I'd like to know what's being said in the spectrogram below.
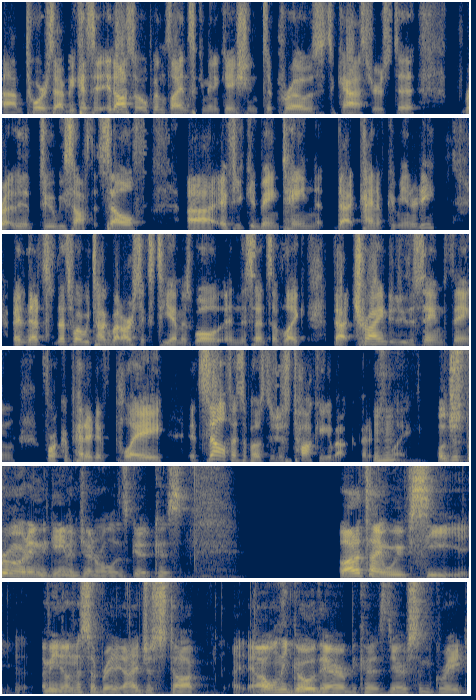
um, towards that because it, it also opens lines of communication to pros, to casters, to to Ubisoft itself. Uh, if you can maintain that kind of community, and that's that's why we talk about R6TM as well, in the sense of like that trying to do the same thing for competitive play itself, as opposed to just talking about competitive Mhm. play. Well, just promoting the game in general is good because a lot of time we've see. I mean, on the subreddit, I just stop. I, only go there because there's some great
